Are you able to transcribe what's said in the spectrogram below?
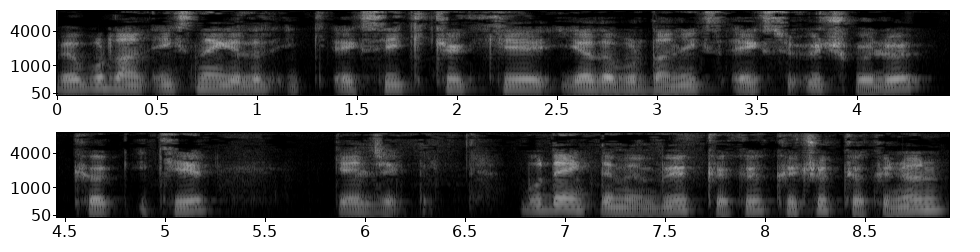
Ve buradan x ne gelir? Eksi 2 kök 2 ya da buradan x eksi 3 bölü kök 2 gelecektir. Bu denklemin büyük kökü küçük kökünün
